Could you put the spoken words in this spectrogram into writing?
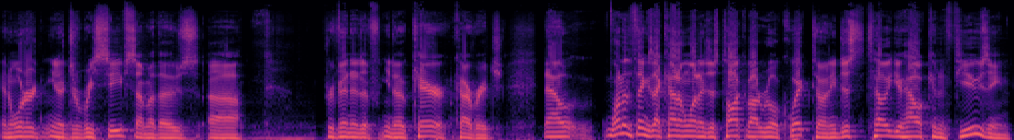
in order, you know, to receive some of those uh, preventative, you know, care coverage. Now, one of the things I kind of want to just talk about real quick, Tony, just to tell you how confusing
